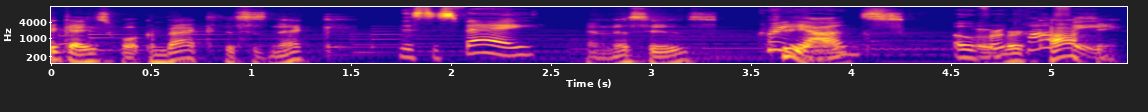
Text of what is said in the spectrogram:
Right, guys, welcome back. This is Nick. This is Faye. And this is Creogs over, over coffee. coffee.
